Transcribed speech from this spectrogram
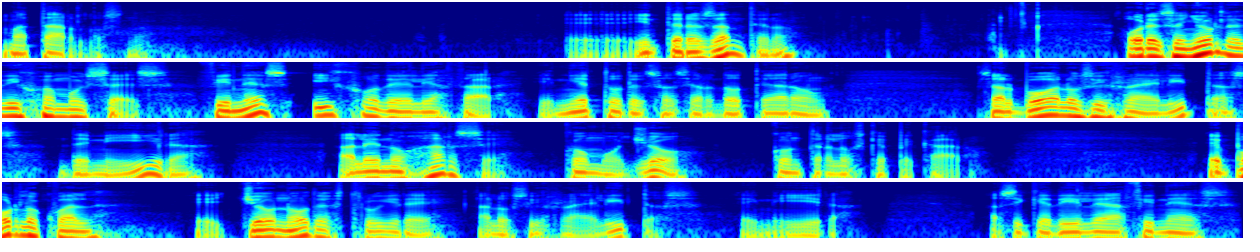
Matarlos, ¿no? interesante, ¿no? Ahora el Señor le dijo a Moisés, Finés, hijo de Eleazar y nieto del sacerdote Aarón, salvó a los israelitas de mi ira al enojarse como yo contra los que pecaron. Eh, por lo cual eh, yo no destruiré a los israelitas en mi ira. Así que dile a Finés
